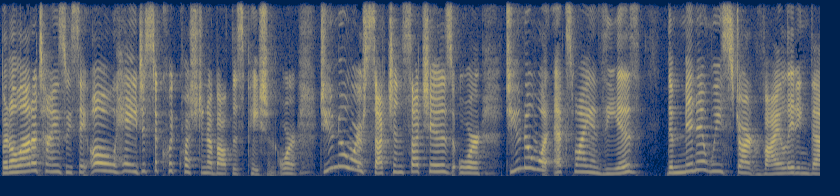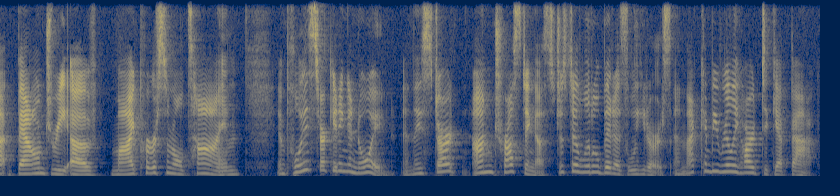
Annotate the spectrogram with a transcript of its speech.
but a lot of times we say, Oh, hey, just a quick question about this patient. Or do you know where such and such is? Or do you know what X, Y, and Z is? The minute we start violating that boundary of my personal time, employees start getting annoyed and they start untrusting us just a little bit as leaders. And that can be really hard to get back.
